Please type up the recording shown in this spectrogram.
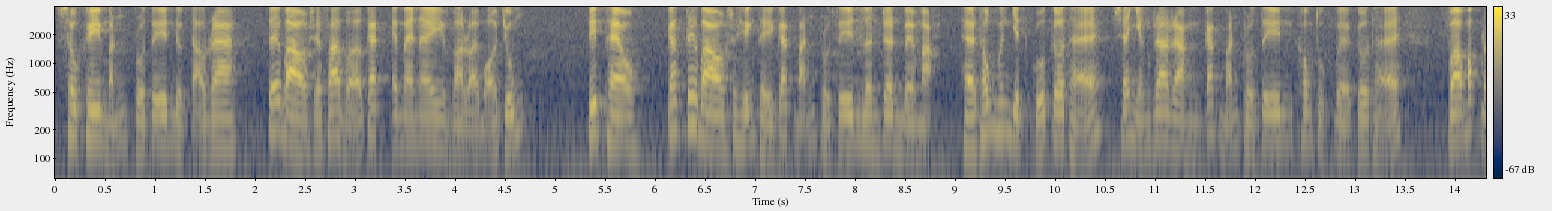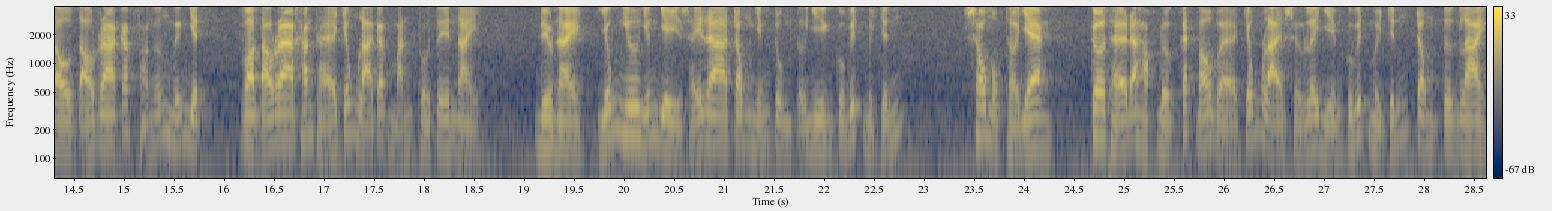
Sau khi mảnh protein được tạo ra, tế bào sẽ phá vỡ các mRNA và loại bỏ chúng. Tiếp theo, các tế bào sẽ hiển thị các mảnh protein lên trên bề mặt. Hệ thống miễn dịch của cơ thể sẽ nhận ra rằng các mảnh protein không thuộc về cơ thể và bắt đầu tạo ra các phản ứng miễn dịch và tạo ra kháng thể chống lại các mảnh protein này. Điều này giống như những gì xảy ra trong nhiễm trùng tự nhiên COVID-19. Sau một thời gian, cơ thể đã học được cách bảo vệ chống lại sự lây nhiễm COVID-19 trong tương lai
